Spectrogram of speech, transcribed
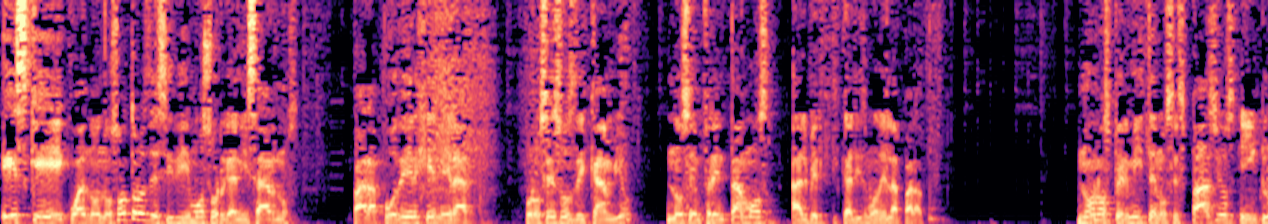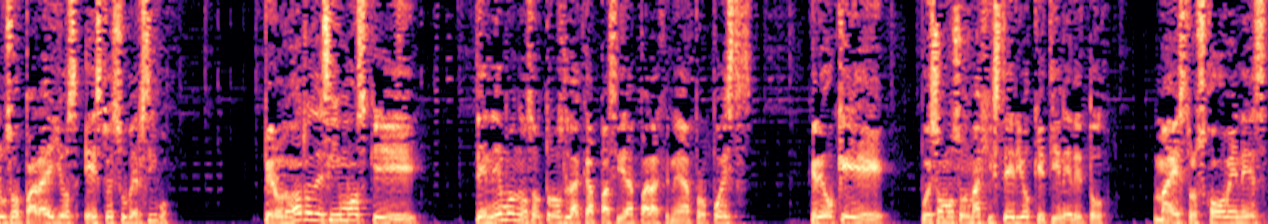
es que cuando nosotros decidimos organizarnos para poder generar procesos de cambio, nos enfrentamos al verticalismo del aparato. No nos permiten los espacios e incluso para ellos esto es subversivo. Pero nosotros decimos que tenemos nosotros la capacidad para generar propuestas. Creo que pues somos un magisterio que tiene de todo. Maestros jóvenes,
